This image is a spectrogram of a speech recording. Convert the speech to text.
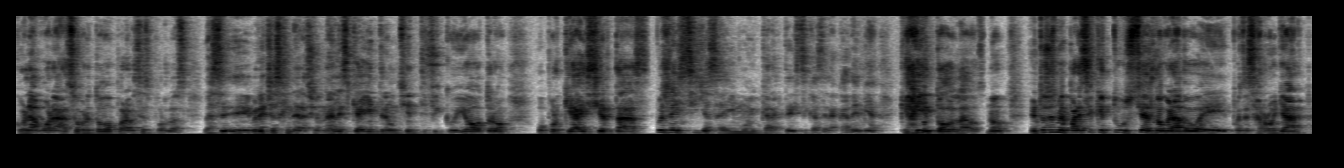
colaborar, sobre todo por a veces por las, eh, brechas generacionales que hay entre un científico y otro, o porque hay ciertas, pues hay sillas ahí muy características de la academia que hay en todos lados, ¿no? Entonces me parece que tú sí has logrado, eh, pues desarrollar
